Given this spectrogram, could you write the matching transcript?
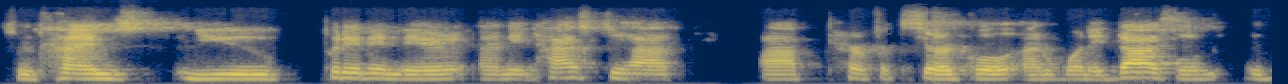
Sometimes you put it in there, and it has to have a perfect circle, and when it doesn't, it,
